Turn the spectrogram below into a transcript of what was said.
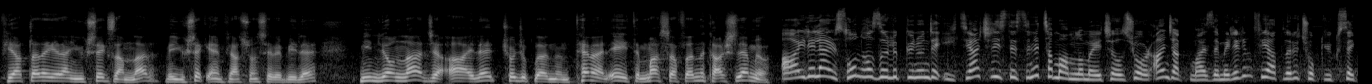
fiyatlara gelen yüksek zamlar ve yüksek enflasyon sebebiyle milyonlarca aile çocuklarının temel eğitim masraflarını karşılayamıyor. Aileler son hazırlık gününde ihtiyaç listesini tamamlamaya çalışıyor. Ancak malzemelerin fiyatları çok yüksek.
